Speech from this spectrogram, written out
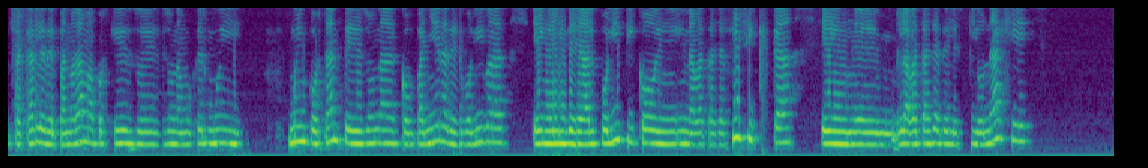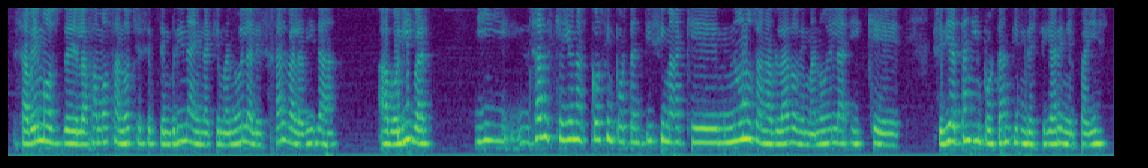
sacarle del panorama porque es, es una mujer muy, muy importante, es una compañera de Bolívar en el ideal político, en, la batalla física, en, em, la batalla del espionaje. Sabemos de la famosa noche septembrina en la que Manuela le salva la vida a Bolívar. Y sabes que hay una cosa importantísima que no nos han hablado de Manuela y que sería tan importante investigar en el país.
